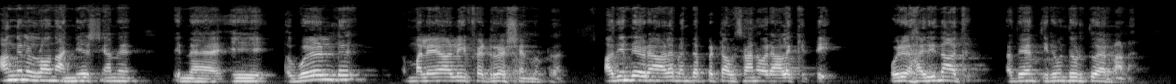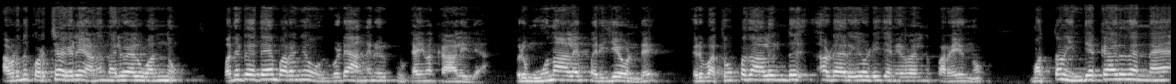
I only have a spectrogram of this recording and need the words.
അങ്ങനെയുള്ള ഒന്ന് അന്വേഷിച്ച് ഞാൻ പിന്നെ ഈ വേൾഡ് മലയാളി ഫെഡറേഷൻ എന്നിട്ട് അതിന്റെ ഒരാളെ ബന്ധപ്പെട്ട് അവസാനം ഒരാളെ കിട്ടി. ഒരു ഹരിനാഥ്. അദ്ദേഹം തിരുവനന്തപുരത്തുകാരനാണ്. അവിടുന്ന് കുറച്ച് അകലെയാണ്. എന്നാലും അയാൾ വന്നു. വന്നിട്ട് അദ്ദേഹം പറഞ്ഞു ഇവിടെ അങ്ങനെ ഒരു കൂട്ടായ്മക്ക് ആളില്ല. ഒരു മൂന്നാളെ പരിചയമുണ്ട്. ഒരു പത്ത് മുപ്പത് ആളുണ്ട് അവിടെ റിയോഡി ജനറൽ എന്ന് പറയുന്നു. മൊത്തം ഇന്ത്യക്കാർ തന്നെ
